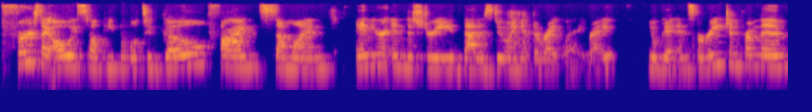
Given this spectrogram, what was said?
first, I always tell people to go find someone in your industry that is doing it the right way, right? You'll get inspiration from them.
